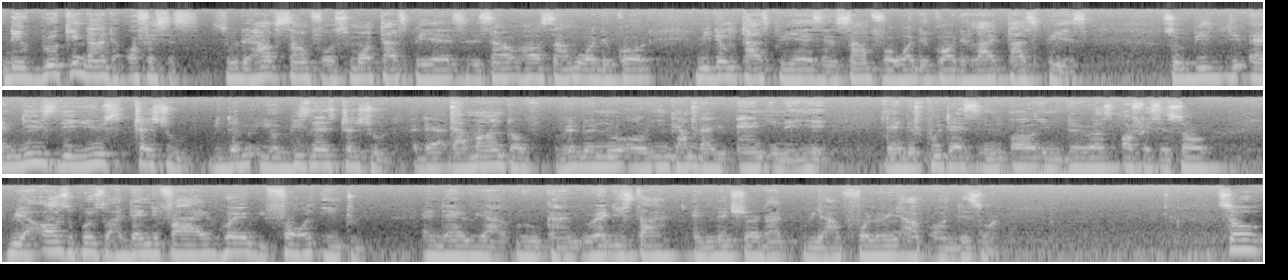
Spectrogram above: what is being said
they've broken down the offices. So they have some for small taxpayers, they have some what they call medium taxpayers, and some for what they call the large taxpayers. So and these they use threshold, your business threshold, the, the amount of revenue or income that you earn in a year. Then they put us in all in various offices. So we are all supposed to identify where we fall into, and then we are we can register and make sure that we are following up on this one. So,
